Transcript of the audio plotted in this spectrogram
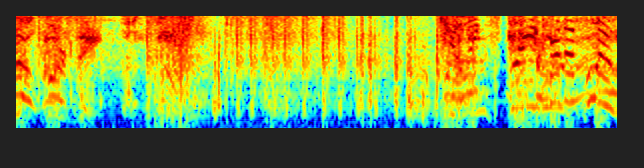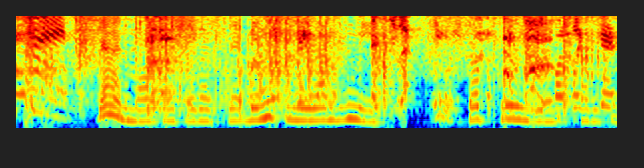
No mercy. Killing spree for the blue team. Demedim mi arkadaşlar ben size? Beni sinirlendirmeyin. Ben pro oyuncuyum kardeşim.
